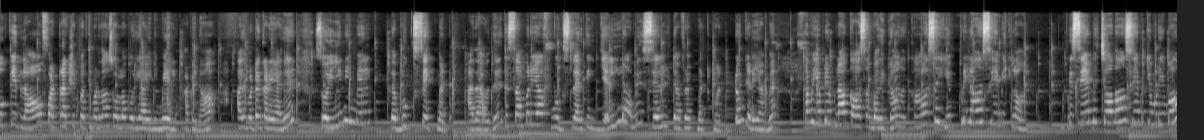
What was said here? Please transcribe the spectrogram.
ஓகே லா ஆஃப் அட்ராக்ஷன் பத்தி மட்டும் தான் சொல்ல போறியா இனிமேல் அப்படின்னா அது மட்டும் கிடையாது. ஸோ இனிமேல் த புக் செக்மெண்ட் அதாவது த சம்மரி ஆஃப் புக்ஸ்ல இருக்க எல்லாமே செல்ஃப் டெவலப்மெண்ட் மட்டும் கிடையாம நம்ம எப்படி எப்படிலாம் காசு சம்பாதிக்கலாம்? அந்த காசை எப்படிலாம் சேமிக்கலாம்? இப்படி சேமிச்சாதான் சேமிக்க முடியுமா?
